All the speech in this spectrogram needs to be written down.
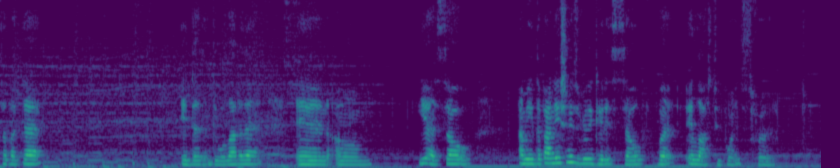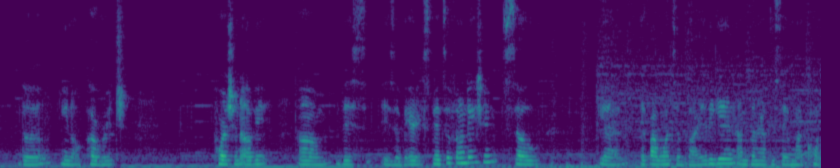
stuff like that it doesn't do a lot of that. And um, yeah so I mean the foundation is really good itself but it lost two points for the you know coverage portion of it. Um, this is a very expensive foundation so yeah if I want to buy it again I'm gonna have to save my coins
